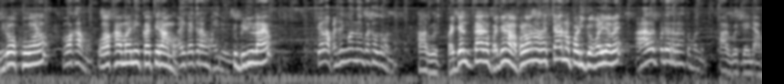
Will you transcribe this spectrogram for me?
હીરો ખુવાણો? ઓખામાં ઓખામાંની કચરામાં. અહીં કચરામાં આવી રહ્યો. તું બીડીયું લાયો? પેલા ભજન કોણ નહીં પખાવતો મને સારું ભજન તારે ભજન હફળવાનો રસ ન પડી ગયો? વળી હવે? હાલ જ પડ્યો ખરા તો મને. સારું વેટ ગઈને આપ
